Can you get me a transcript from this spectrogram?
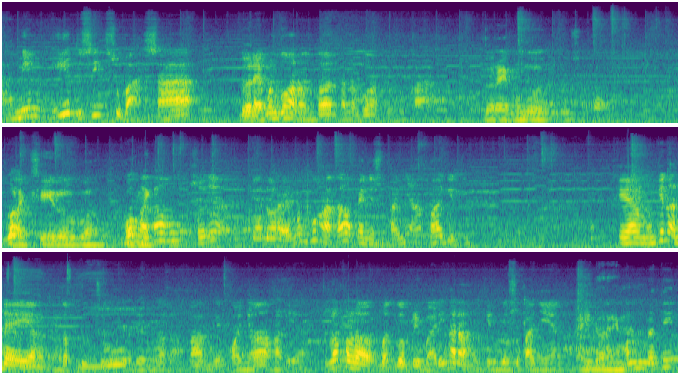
anim itu sih Subasa. Doraemon gue nggak nonton karena gue nggak suka. Doraemon gue gue suka. Gua- Koleksi dulu gua. Gue nggak tahu. Soalnya kayak Doraemon gue nggak tahu apa yang disukainya apa gitu. Kayak mungkin ada yang anggap lucu, ada yang anggap apa, mungkin konyol kali ya. Cuma kalau buat gue pribadi karena mungkin gue sukanya yang Eh Doraemon berarti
